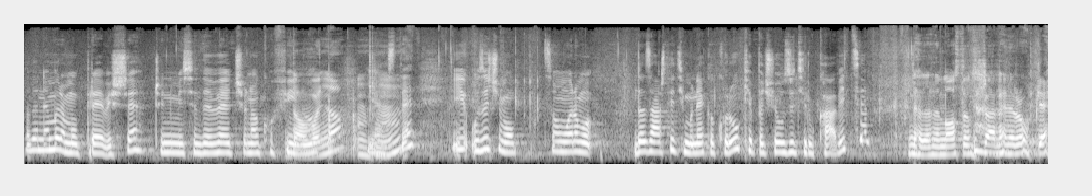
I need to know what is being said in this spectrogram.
da ne moramo previše. Čini mi se da je već onako fino. Dovoljno. -huh. Jeste. I uzet ćemo, samo moramo da zaštitimo nekako ruke, pa ću uzeti rukavice. Da, da nam ostanu šarene ruke.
